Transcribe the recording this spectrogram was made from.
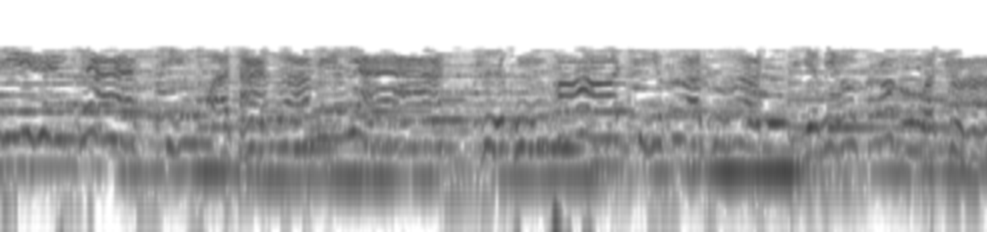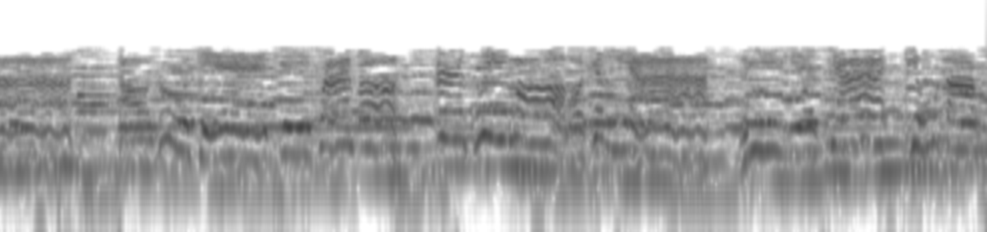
李玉田替我担个名言，只恐怕七和子一命做不成。到如今陈官宝儿孙茂盛呀，李玉田有大功，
